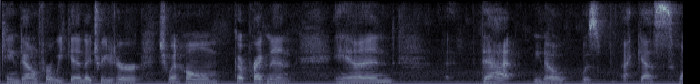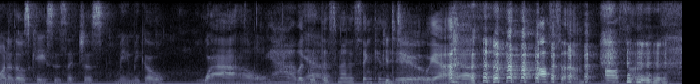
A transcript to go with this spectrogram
came down for a weekend. I treated her. She went home, got pregnant, and that, you know, was, I guess, one of those cases that just made me go, wow. Yeah, look what this medicine can Could do. do. Yeah. Yeah. awesome. Awesome.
